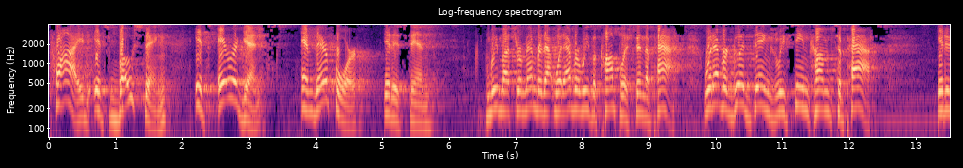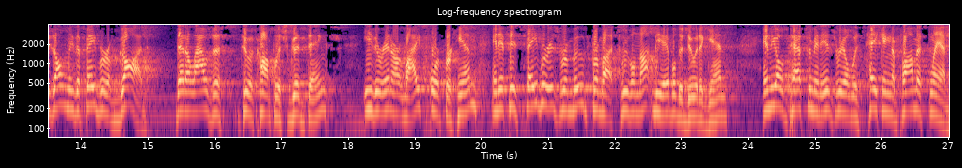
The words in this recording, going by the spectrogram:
pride, it's boasting, it's arrogance, and therefore it is sin. We must remember that whatever we've accomplished in the past, whatever good things we've seen come to pass, it is only the favor of God that allows us to accomplish good things, either in our life or for Him. And if His favor is removed from us, we will not be able to do it again. In the Old Testament, Israel was taking the promised land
